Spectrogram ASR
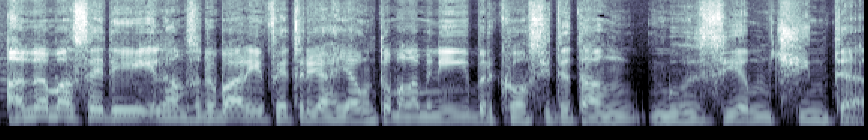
Anda masih di Ilham Senubari Fitri Yahya untuk malam ini berkongsi tentang Museum Cinta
